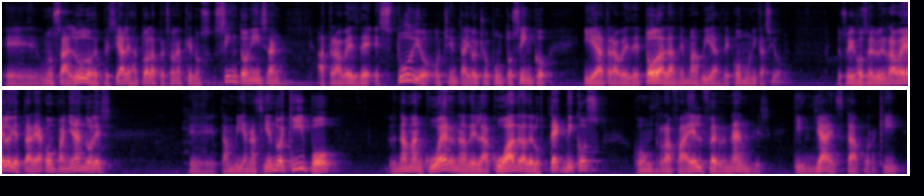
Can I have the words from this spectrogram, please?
eh, unos saludos especiales a todas las personas que nos sintonizan a través de Estudio 88.5 y a través de todas las demás vías de comunicación. Yo soy José Luis Ravelo y estaré acompañándoles eh, también haciendo equipo, una mancuerna de la cuadra de los técnicos con Rafael Fernández, quien ya está por aquí,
